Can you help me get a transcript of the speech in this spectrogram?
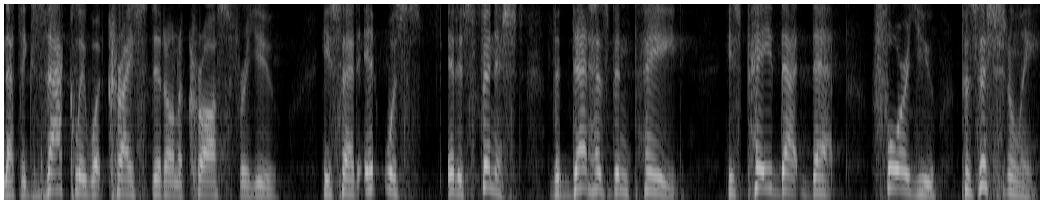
And that's exactly what Christ did on a cross for you. He said, It was it is finished. The debt has been paid. He's paid that debt for you positionally.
